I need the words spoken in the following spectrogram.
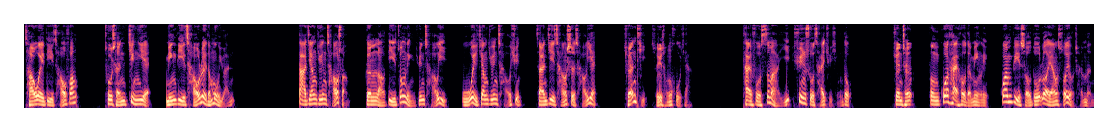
曹魏帝曹芳出城敬业明帝曹睿的墓园。大将军曹爽。跟老弟中领军曹毅、五位将军曹训、散骑常侍曹燕，全体随从护驾。太傅司马懿迅速采取行动，宣称奉郭太后的命令，关闭首都洛阳所有城门，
